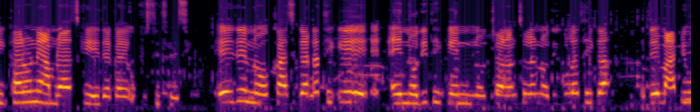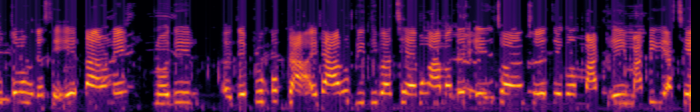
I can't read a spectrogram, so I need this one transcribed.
এই কারণে আমরা আজকে এই জায়গায় উপস্থিত হয়েছি। এই যে নৌ কাছিকাটা থেকে, এই নদী থেকে, চরাঞ্চলের নদীগুলো থেকে যে মাটি উত্তোলন হতেছে এর কারণে নদীর যে প্রকোপটা, এটা আরও বৃদ্ধি পাচ্ছে এবং আমাদের এই চরাঞ্চলের যেগুলো মাটি, এই মাটি আছে,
